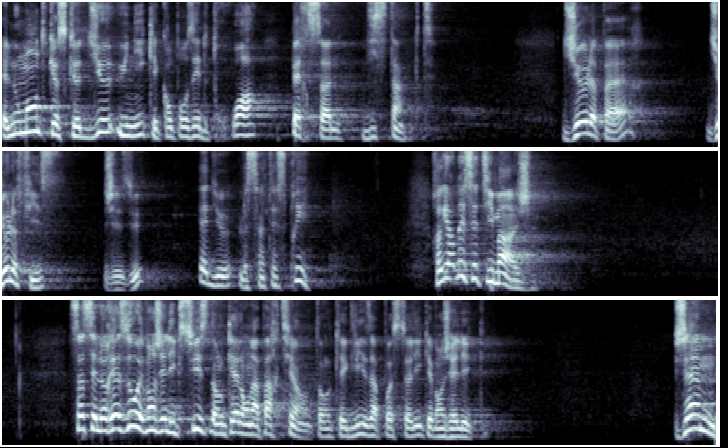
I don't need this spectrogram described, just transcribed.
elle nous montre que ce que Dieu unique est composé de trois personnes distinctes. Dieu le Père, Dieu le Fils, Jésus, et Dieu le Saint-Esprit. Regardez cette image. Ça, c'est le réseau évangélique suisse dans lequel on appartient en tant qu'Église apostolique évangélique. J'aime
